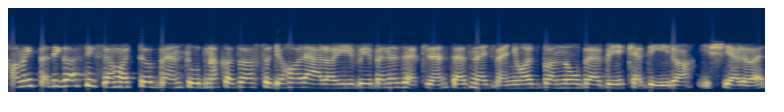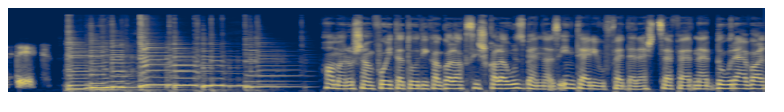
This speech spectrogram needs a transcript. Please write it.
amit pedig azt hiszem, hogy többen tudnak, az az, hogy a halála évében 1948-ban Nobel békedíjra is jelölték. Hamarosan folytatódik a Galaxis Kalausz benne az interjú Fedeles Ceferner Dórával,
